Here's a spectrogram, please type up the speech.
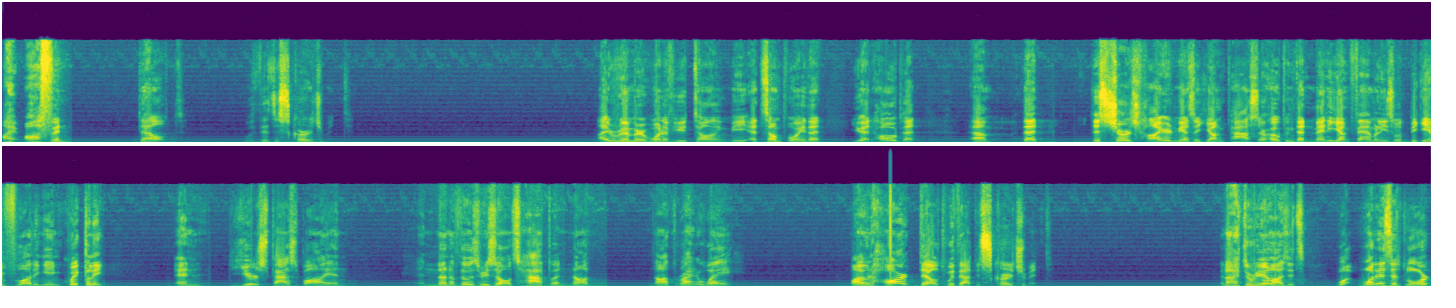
I often dealt with the discouragement. I remember one of you telling me at some point that you had hoped that um, that this church hired me as a young pastor, hoping that many young families would begin flooding in quickly. And years passed by, and, and none of those results happened, not, not right away. My own heart dealt with that discouragement. And I had to realize it's what, what is it, Lord?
